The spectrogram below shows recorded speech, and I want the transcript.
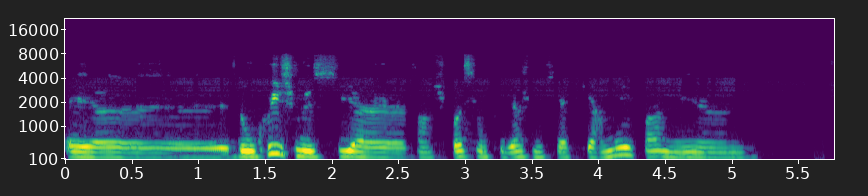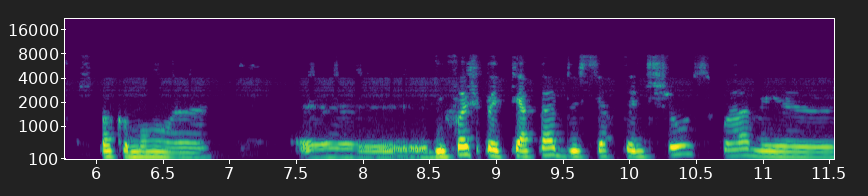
et donc oui, je me suis, enfin, je sais pas si on peut dire, je me suis affirmée, quoi, mais je sais pas comment euh, des fois, je peux être capable de certaines choses, quoi, mais euh,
